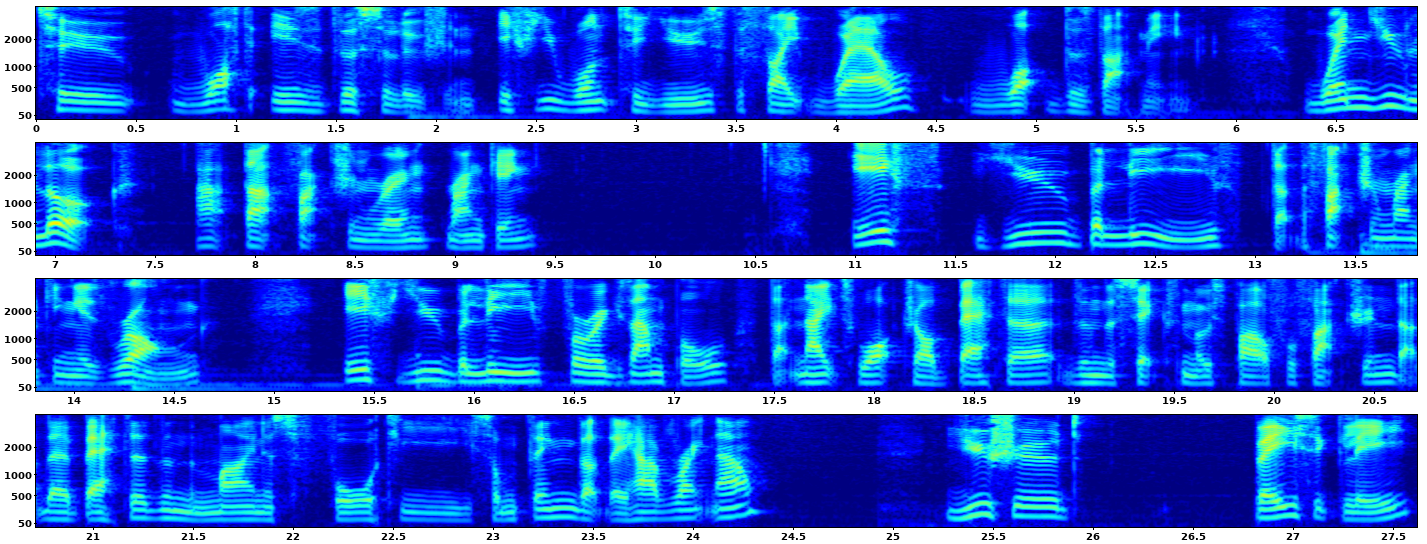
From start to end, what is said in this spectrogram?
to what is the solution. If you want to use the site well, what does that mean? When you look at that faction rank ranking, if you believe that the faction ranking is wrong, if you believe, for example, that Night's Watch are better than the sixth most powerful faction, that they're better than the minus 40 something that they have right now, you should basically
